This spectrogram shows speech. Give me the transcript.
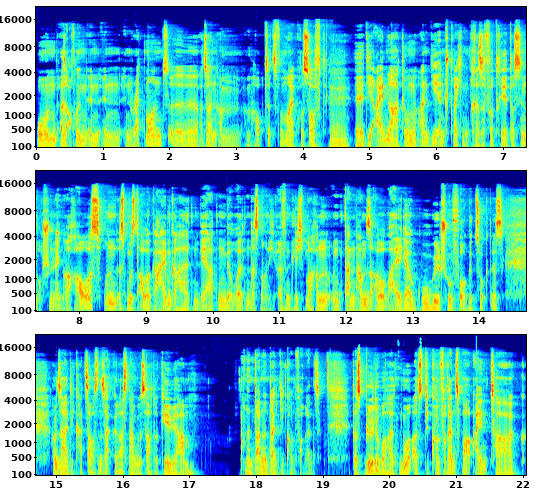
Und also auch in, in, in Redmond, äh, also in, am, am Hauptsitz von Microsoft, mhm. äh, die Einladungen an die entsprechenden Pressevertreter sind auch schon länger raus und es musste aber geheim gehalten werden. Wir wollten das noch nicht öffentlich machen und dann haben sie aber, weil ja Google schon vorgezuckt ist, haben sie halt die Katze aus dem Sack gelassen, haben gesagt, okay, wir haben dann und dann die Konferenz. Das Blöde war halt nur, also die Konferenz war ein Tag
